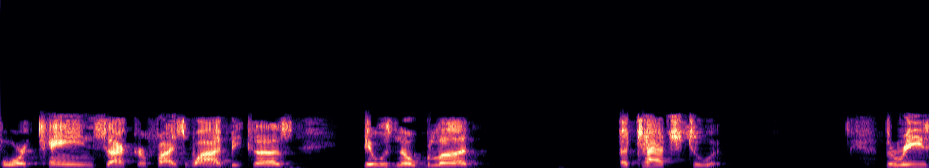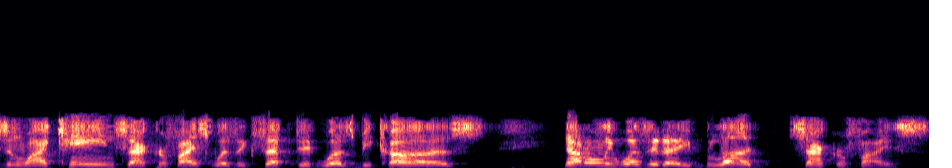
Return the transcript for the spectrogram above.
for Cain's sacrifice? Why? Because there was no blood attached to it. The reason why Cain's sacrifice was accepted was because not only was it a blood sacrifice,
